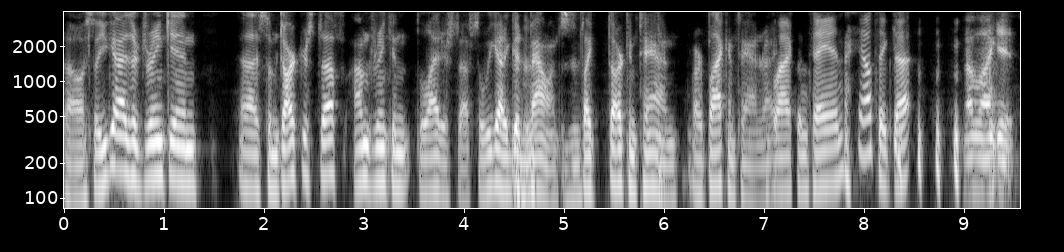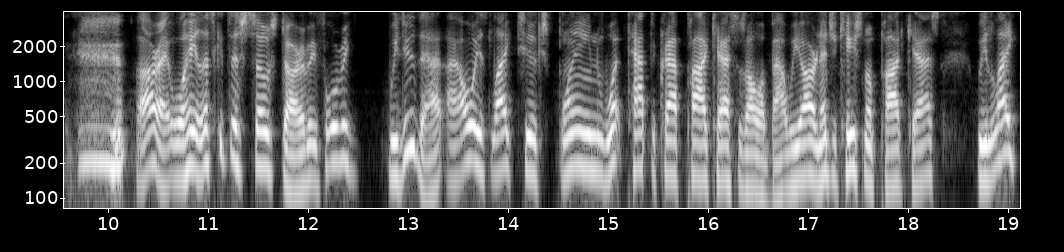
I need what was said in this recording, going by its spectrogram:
So, so you guys are drinking uh, some darker stuff. I'm drinking the lighter stuff. So we got a good mm-hmm, balance. Mm-hmm. It's like dark and tan or black and tan, right? Black and tan. Yeah, I'll take that. I like it. All right. Well, hey, let's get this show started. Before we we do that, I always like to explain what Tap the Craft podcast is all about. We are an educational podcast. We like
